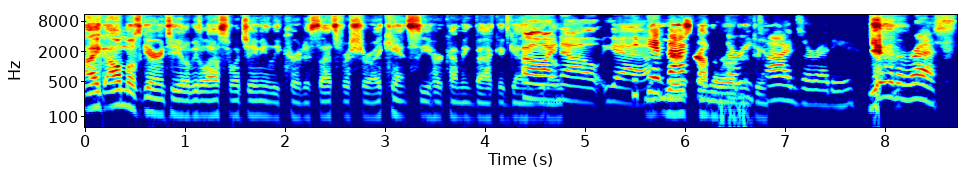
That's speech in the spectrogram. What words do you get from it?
I almost guarantee it'll be the last one with Jamie Lee Curtis. That's for sure. I can't see her coming back again. oh, you I know. know. Yeah. He came back like 30 into- times already. Yeah. Give it a rest.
